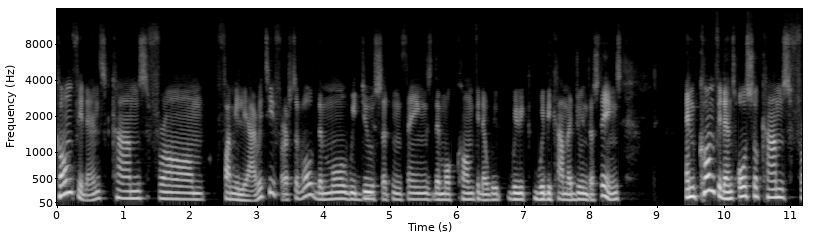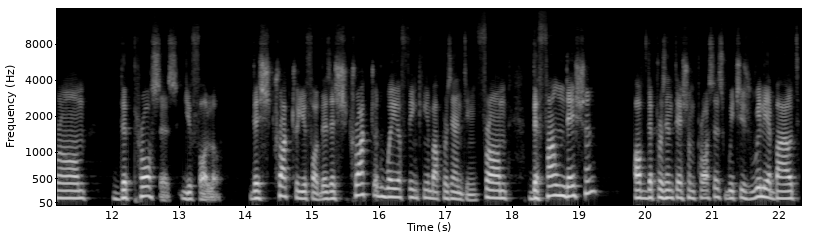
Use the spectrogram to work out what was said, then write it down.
confidence comes from familiarity first of all. The more we do certain things the more confident we, we, we become at doing those things. And confidence also comes from the process you follow the structure you follow. There's a structured way of thinking about presenting from the foundation of the presentation process which is really about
